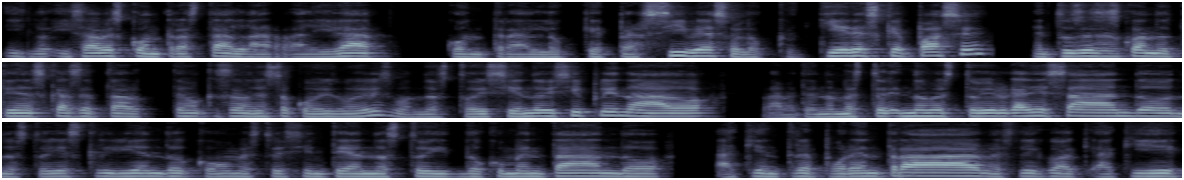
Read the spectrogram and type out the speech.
y, lo- y sabes contrastar la realidad contra lo que percibes o lo que quieres que pase, entonces es cuando tienes que aceptar, tengo que ser honesto conmigo mismo, no estoy siendo disciplinado, realmente no me estoy, no me estoy organizando, no estoy escribiendo cómo me estoy sintiendo, no estoy documentando, aquí entré por entrar, me explico, aquí,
